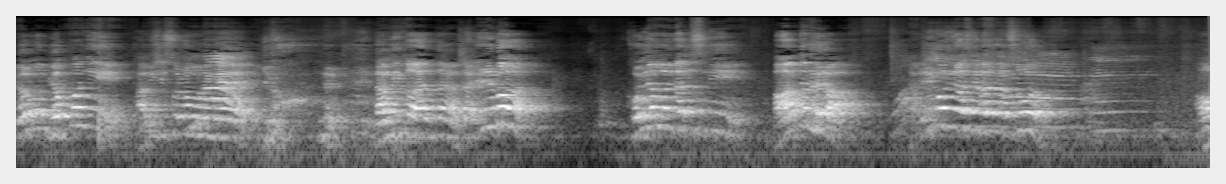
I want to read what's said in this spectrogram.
여러분 몇 번이 다윗이 솔로몬에게 남길 것 같나요? 자, 1번. 권력을 가졌으니 마음대로 해라. 자, 1번이라고 생각하는 손. 어,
